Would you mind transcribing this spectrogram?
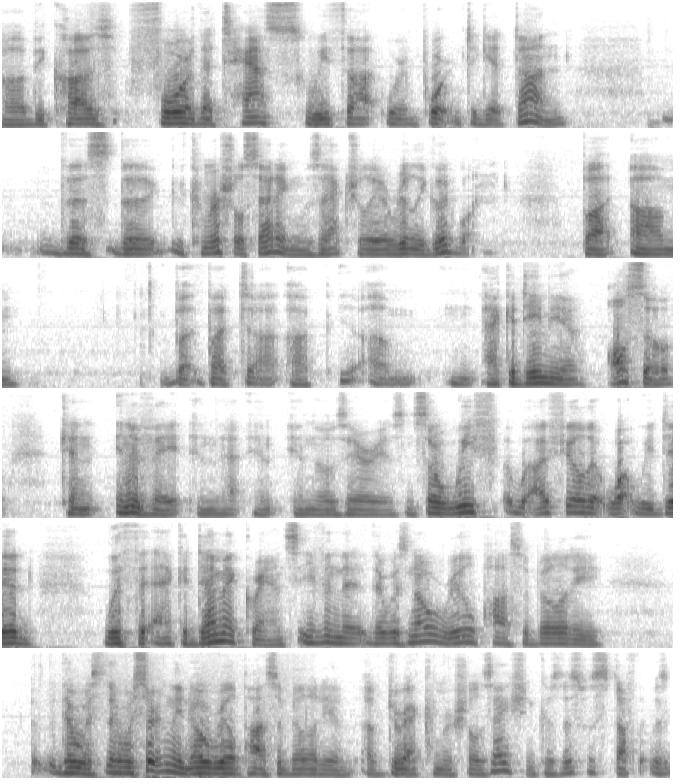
uh, because for the tasks we thought were important to get done, this, the commercial setting was actually a really good one. But, um, but, but uh, uh, um, academia also can innovate in, that, in, in those areas. And so we, I feel that what we did with the academic grants, even the, there was no real possibility there was there was certainly no real possibility of, of direct commercialization because this was stuff that was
